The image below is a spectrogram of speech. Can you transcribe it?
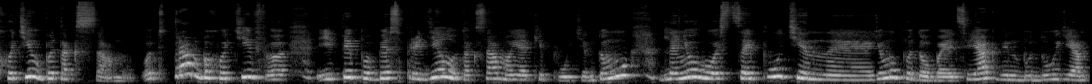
хотів би так само. От Трамп би хотів е, йти по безпреділу так само, як і Путін. Тому для нього ось цей Путін е, йому подобається, як він будує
